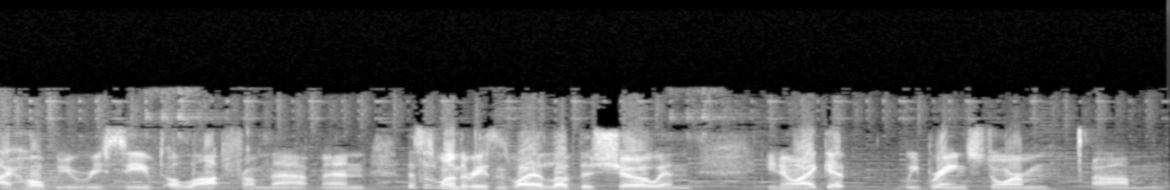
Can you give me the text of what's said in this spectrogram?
I hope you received a lot from that. And this is one of the reasons why I love this show. And, you know, I get, we brainstorm um,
